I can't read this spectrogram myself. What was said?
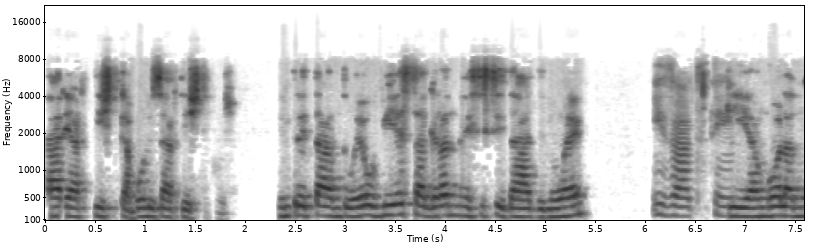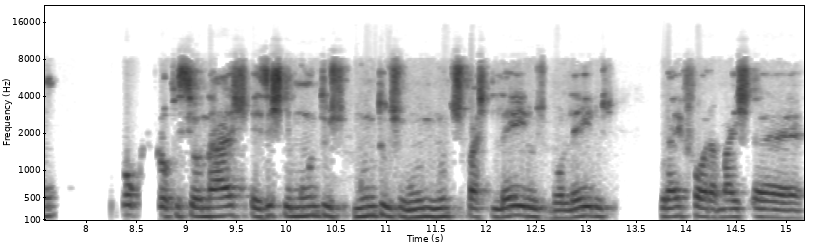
área artística, bolos artísticos. Entretanto, eu vi essa grande necessidade, não é? Exato, sim. Que Angola, não, poucos profissionais, existem muitos, muitos, muitos pasteleiros, boleiros, por aí fora, mas é,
